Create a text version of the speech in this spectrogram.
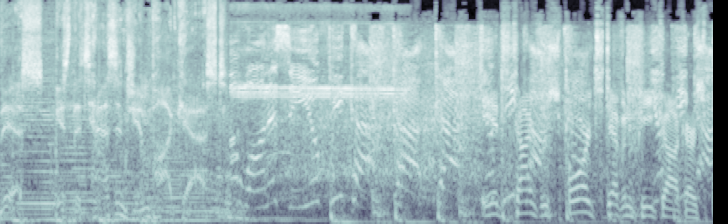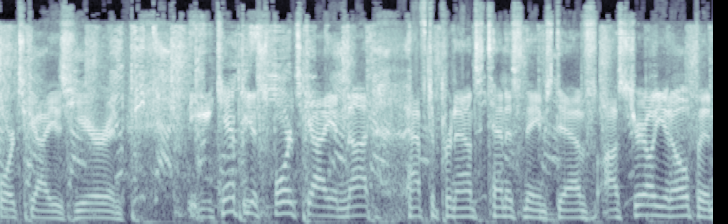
This is the Taz and Jim podcast. I wanna see you peacock, cock, cock. You It's time for sports. Devin Peacock, our sports guy, is here. And you can't be a sports guy and not have to pronounce tennis names, Dev. Australian Open,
